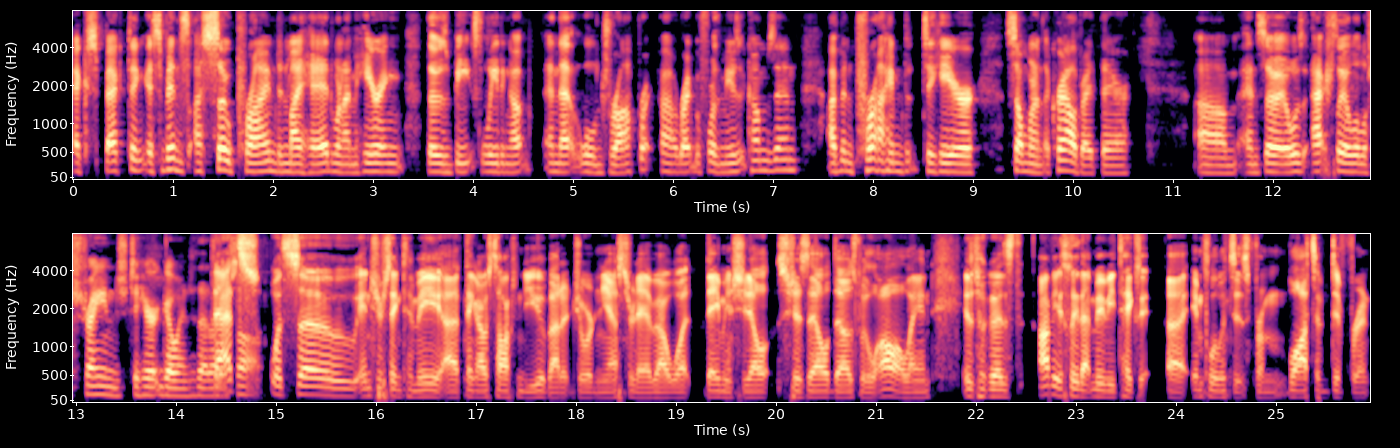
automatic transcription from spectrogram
expecting. It's been so primed in my head when I'm hearing those beats leading up and that little drop right, uh, right before the music comes in. I've been primed to hear someone in the crowd right there. Um, and so it was actually a little strange to hear it go into that. That's what's so interesting to me. I think I was talking to you about it, Jordan, yesterday about what Damien Chazelle, does with La La Land is because obviously that movie takes uh, influences from lots of different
